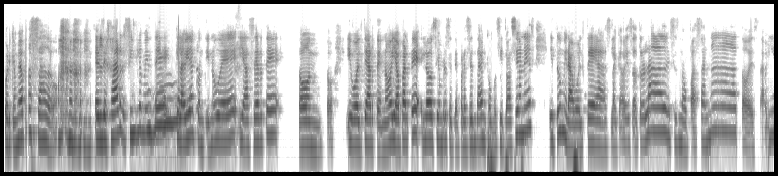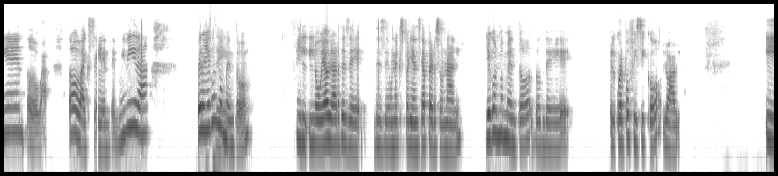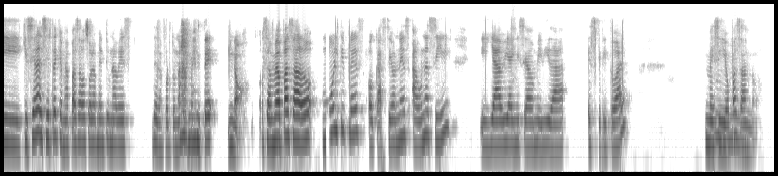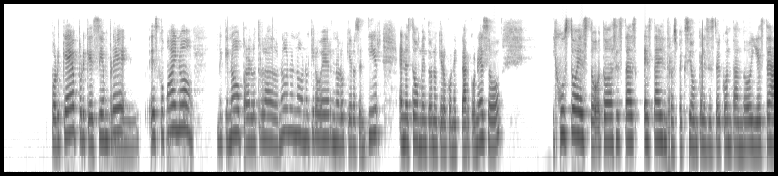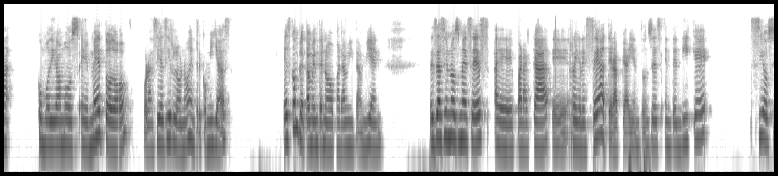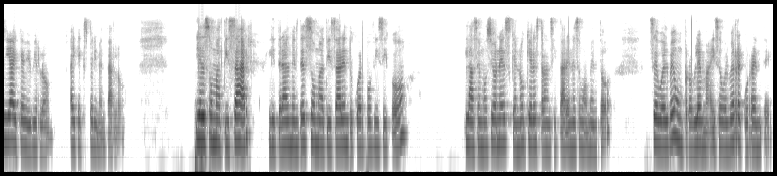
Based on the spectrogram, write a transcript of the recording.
porque me ha pasado el dejar simplemente que la vida continúe y hacerte tonto y voltearte, ¿no? Y aparte, luego siempre se te presentan como situaciones y tú, mira, volteas la cabeza a otro lado y dices, no pasa nada, todo está bien, todo va, todo va excelente en mi vida. Pero llega un momento, y lo voy a hablar desde, desde una experiencia personal, llega un momento donde el cuerpo físico lo habla y quisiera decirte que me ha pasado solamente una vez, desafortunadamente no. O sea, me ha pasado múltiples ocasiones, aún así, y ya había iniciado mi vida espiritual, me siguió pasando. ¿Por qué? Porque siempre es como, ay, no, de que no, para el otro lado, no, no, no, no quiero ver, no lo quiero sentir, en este momento no quiero conectar con eso. Y justo esto, todas estas, esta introspección que les estoy contando y este, como digamos, eh, método, por así decirlo, ¿no? Entre comillas, es completamente nuevo para mí también. Desde hace unos meses eh, para acá eh, regresé a terapia y entonces entendí que sí o sí hay que vivirlo, hay que experimentarlo. Y el somatizar, literalmente somatizar en tu cuerpo físico, las emociones que no quieres transitar en ese momento, se vuelve un problema y se vuelve recurrente.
